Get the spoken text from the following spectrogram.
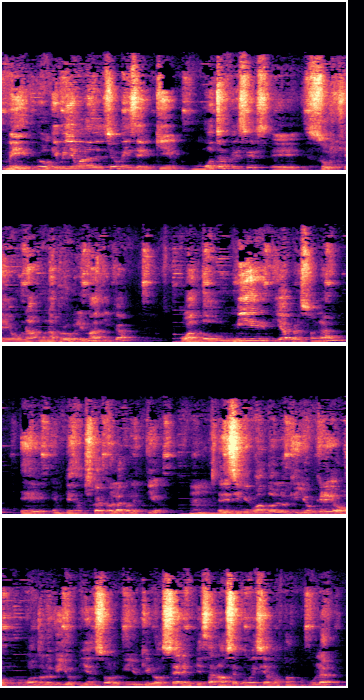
Me, o que me llama la atención, me dice que muchas veces eh, surge una, una problemática cuando mi identidad personal eh, empieza a chocar con la colectiva. Es decir, que cuando lo que yo creo, o cuando lo que yo pienso, lo que yo quiero hacer empieza a no ser, como decíamos, tan popular,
